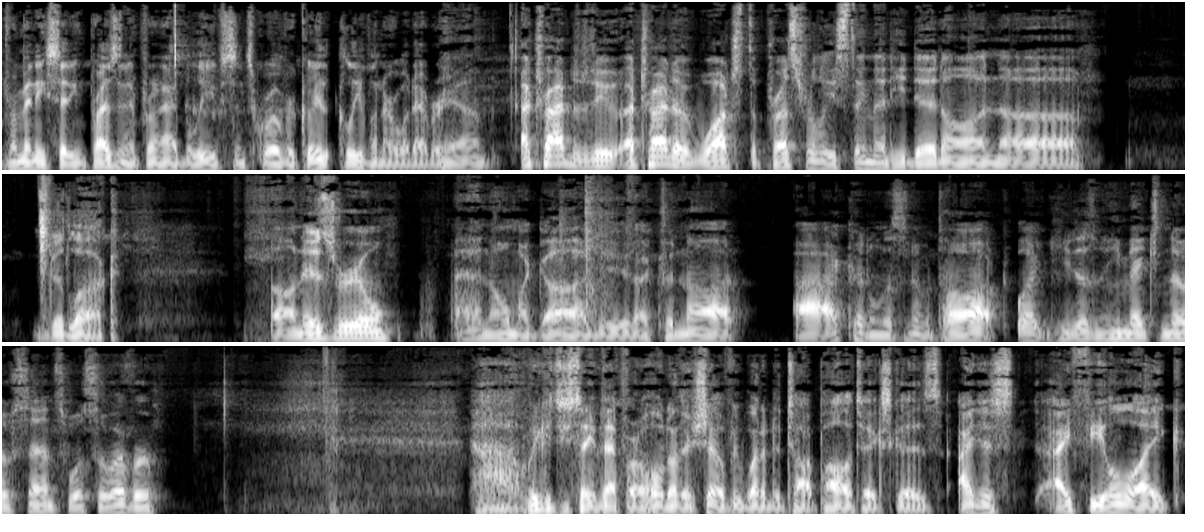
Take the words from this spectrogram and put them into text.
from any sitting president from I believe since Grover Cle- Cleveland or whatever. Yeah, I tried to do. I tried to watch the press release thing that he did on uh Good luck. on Israel, and oh my god, dude, I could not. I, I couldn't listen to him talk. Like he doesn't. He makes no sense whatsoever. We could just save that for a whole other show if we wanted to talk politics because I just I feel like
